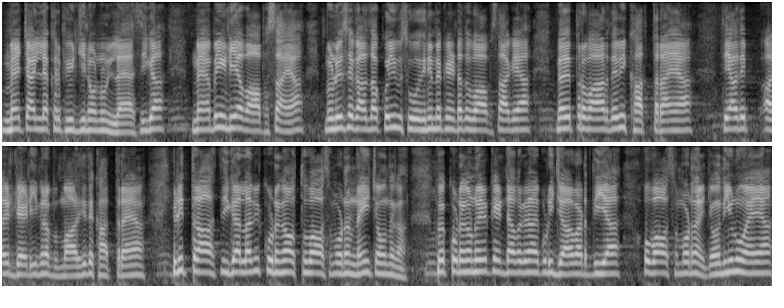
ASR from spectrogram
ਮੈਂ 40 ਲੱਖ ਰਿਫਿਊਜੀ ਲਾਉਣ ਨੂੰ ਨਹੀਂ ਲਾਇਆ ਸੀਗਾ। ਮੈਂ ਵੀ ਇੰਡੀਆ ਵਾਪਸ ਆਇਆ, ਮੈਨੂੰ ਇਸ ਗੱਲ ਦਾ ਕੋਈ ਅਫਸੋਸ ਨਹੀਂ ਮੈਂ ਕੈਨੇਡਾ ਤੋਂ ਵਾਪਸ ਆ ਗਿਆ ਮੇਰੇ ਪਰਿਵਾਰ ਦੇ ਵੀ ਖਾਤਰ ਆਇਆ ਤੇ ਆਪਦੇ ਆਪਦੇ ਡੈਡੀ ਮੇਰਾ ਬਿਮਾਰ ਸੀ ਤੇ ਖਾਤਰ ਆਇਆ। ਜਿਹੜੀ ਤਰਾਸ ਦੀ ਗੱਲ ਆ ਵੀ ਕੁੜੀਆਂ ਉੱਥੋਂ ਵਾਪਸ ਮੁੜਨ ਨਹੀਂ ਚਾਹੁੰਦੀਆਂ ਕਿਉਂਕਿ ਕੁੜੀਆਂ ਨੂੰ ਇਹ ਕੈਨੇਡਾ ਵਰਗਾ ਕੁੜੀ ਜਾ ਵੜਦੀ ਆ, ਉਹ ਵਾਪਸ ਮੁੜਨਾ ਚਾਹੁੰਦੀ ਉਹਨੂੰ ਆਏ ਆ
